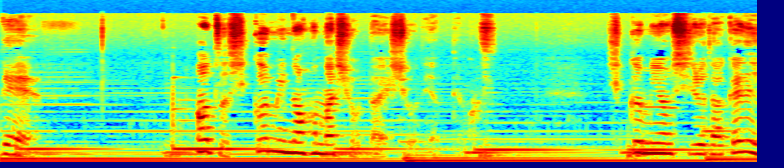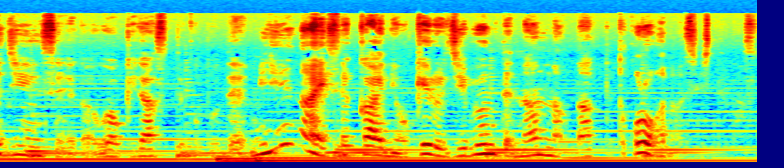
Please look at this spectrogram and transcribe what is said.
でまず仕組みの話を代償でやってます。仕組みを知るだけで人生が動き出すってことで見えない世界における自分って何なんだってところをお話ししてます。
